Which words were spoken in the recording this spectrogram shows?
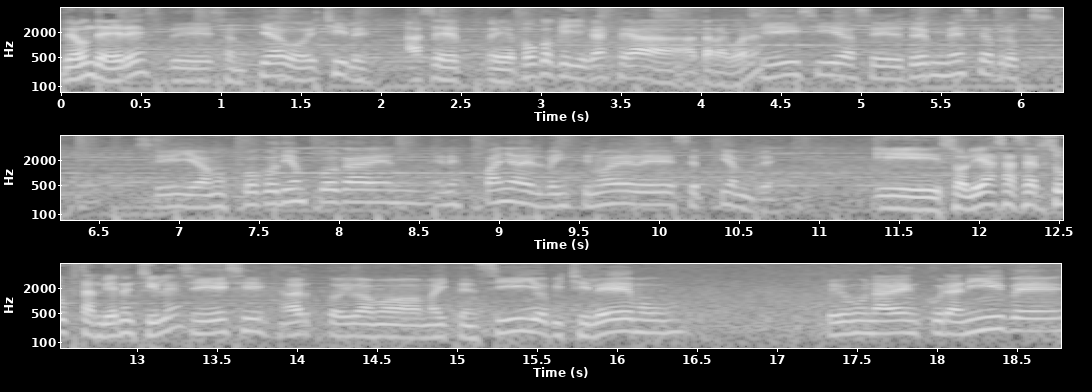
¿De dónde eres? de Santiago, de Chile. ¿Hace eh, poco que llegaste a, a Tarragona? Sí, sí, hace tres meses aprox. Sí, llevamos poco tiempo acá en, en España, del 29 de septiembre. ¿Y solías hacer surf también en Chile? Sí, sí, harto. Íbamos a Maitencillo, Pichilemu, estuvimos una vez en Curanipe.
